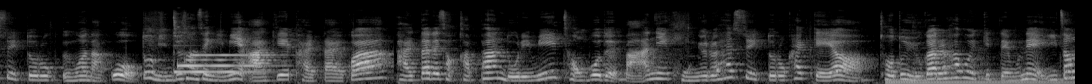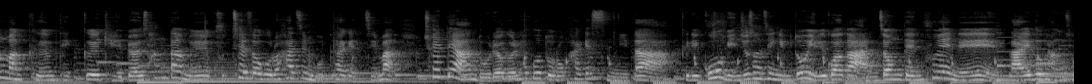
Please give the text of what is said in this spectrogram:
수 있도록 응원하고 또 민주 선생님이 아기의 발달과 발달에 적합한 놀이 및 정보들 많이 공유를 할 수 있도록 할게요. 저도 육아를 하고 있기 때문에 이전만큼 댓글 개별 상담을 구체적으로 하진 못하겠지만 최대한 노력을 해보도록 하겠습니다. 그리고 민주 선생님도 일과가 안정된 후에는 라이브 방송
